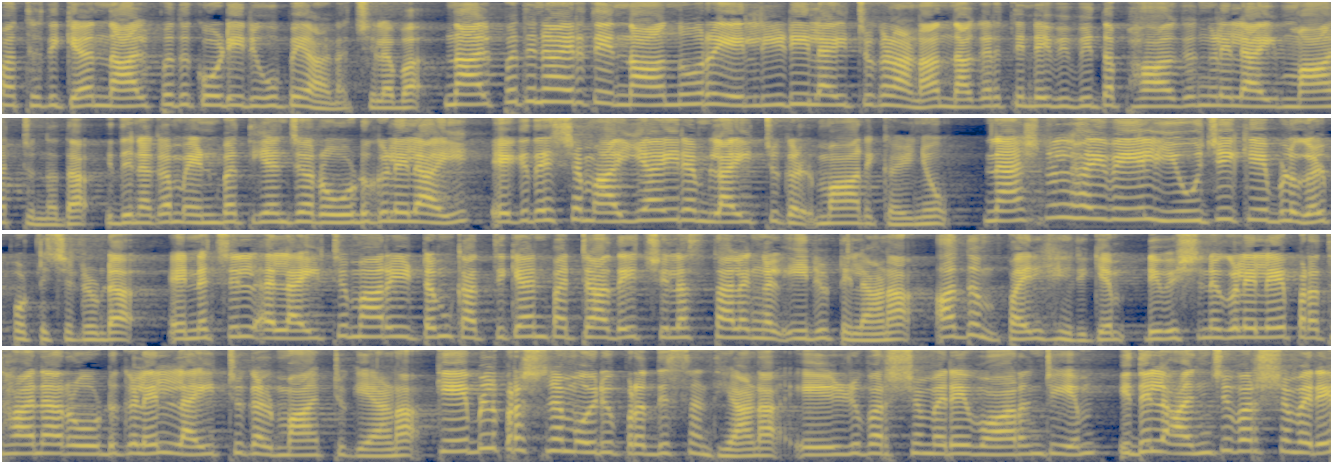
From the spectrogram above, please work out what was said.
പദ്ധതിക്ക് നാൽപ്പത് കോടി രൂപയാണ് ചിലവ്. നാൽപ്പതിനായിരത്തി നാനൂറ് എൽ ഇ ഡി ലൈറ്റുകളാണ് നഗരത്തിന്റെ വിവിധ ഭാഗങ്ങളിലായി മാറ്റുന്നത്. ഇതിനകം എൺപത്തിയഞ്ച് റോഡുകളിലായി ഏകദേശം അയ്യായിരം ലൈറ്റുകൾ മാറിക്കഴിഞ്ഞു. നാഷണൽ ഹൈവേയിൽ യു ജി കേബിളുകൾ പൊട്ടിച്ചിട്ടുണ്ട്. എൻ എച്ചിൽ ലൈറ്റ് മാറിയിട്ടും കത്തിക്കാൻ പറ്റാതെ ചില സ്ഥലങ്ങൾ ഇരുട്ടിലാണ്. അതും പരിഹരിക്കും. ഡിവിഷനുകളിലെ പ്രധാന റോഡുകളിൽ ലൈറ്റുകൾ മാറ്റുകയാണ്. കേബിൾ പ്രശ്നം ഒരു പ്രതിസന്ധിയാണ്. ഏഴു വർഷം വരെ വാറന്റിയും ഇതിൽ അഞ്ചു വർഷം വരെ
